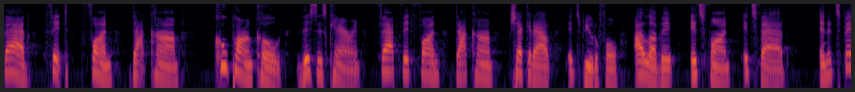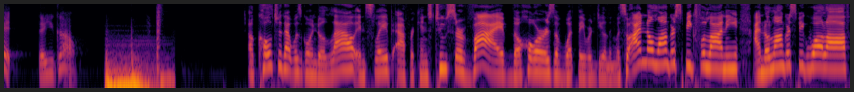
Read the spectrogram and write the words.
fabfitfun.com. Coupon code. This is Karen. Fabfitfun.com. Check it out. It's beautiful. I love it. It's fun. It's fab. And it's fit. There you go a culture that was going to allow enslaved Africans to survive the horrors of what they were dealing with. So I no longer speak Fulani, I no longer speak Wolof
